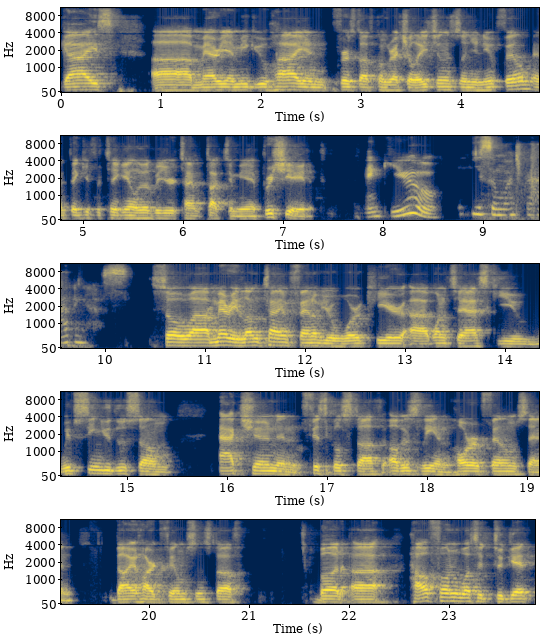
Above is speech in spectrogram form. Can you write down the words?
guys. Uh, Mary and Miku, hi. And first off, congratulations on your new film. And thank you for taking a little bit of your time to talk to me. I appreciate it. Thank you. Thank you so much for having us. So, uh, Mary, longtime fan of your work here. Uh, I wanted to ask you we've seen you do some action and physical stuff, obviously, in horror films and die hard films and stuff. But uh, how fun was it to get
